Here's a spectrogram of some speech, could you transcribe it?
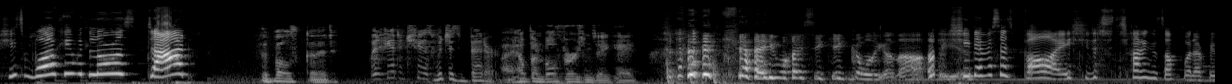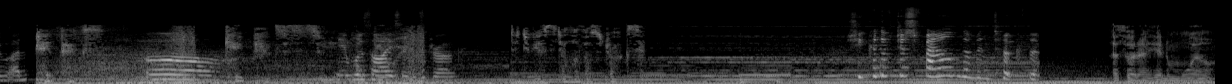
She's working with Laurel's dad? They're both good. But if you had to choose, which is better? I helped on both versions, AK. okay, why does he keep calling her that? She never says bye. She just hangs up on everyone. Apex. Oh, Apex is it was Isaac's drug. Did you get Stella those drugs? She could have just found them and took them. I thought I hit him well.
